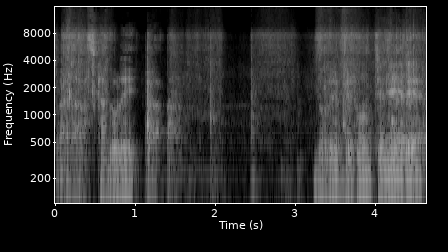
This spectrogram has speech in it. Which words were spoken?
Bella la scatoletta dovrebbe contenere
